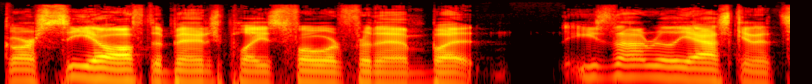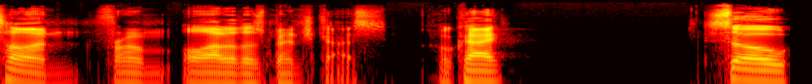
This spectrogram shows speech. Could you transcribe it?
Garcia off the bench plays forward for them, but he's not really asking a ton from a lot of those bench guys. Okay? So,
